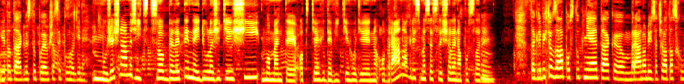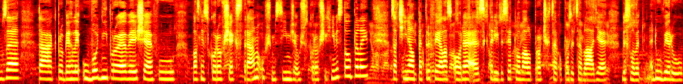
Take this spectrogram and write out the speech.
Je to tak, vystupuje už asi půl hodiny. Můžeš nám říct, co byly ty nejdůležitější momenty od těch devíti hodin od rána, kdy jsme se slyšeli naposledy? Hmm. Tak kdybych to vzala postupně, tak ráno, když začala ta schůze, tak proběhly úvodní projevy šéfů vlastně skoro všech stran. Už myslím, že už skoro všichni vystoupili. Začínal Petr Fiala z ODS, který vysvětloval, proč chce opozice vládě vyslovit tu nedůvěru.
